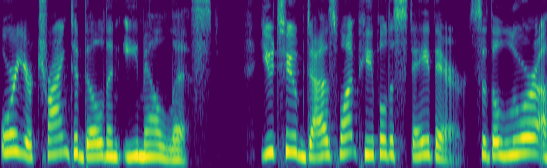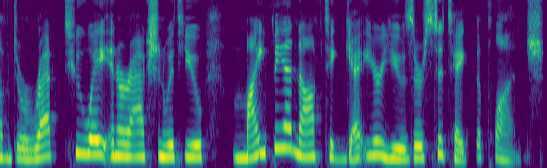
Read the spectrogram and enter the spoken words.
or you're trying to build an email list. YouTube does want people to stay there, so the lure of direct two way interaction with you might be enough to get your users to take the plunge.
